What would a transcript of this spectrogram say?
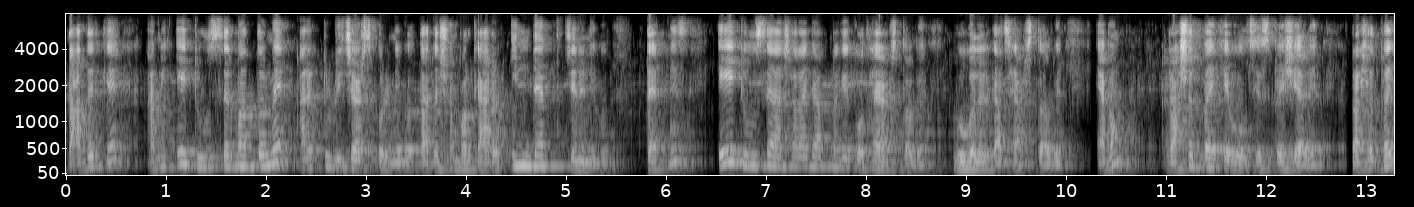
তাদেরকে আমি এই টুলস এর মাধ্যমে আরেকটু রিচার্জ করে নিব, তাদের সম্পর্কে আরও ইনডেপথ জেনে নিব। দ্যাট মিনস এই টুলসে আসার আগে আপনাকে কোথায় আসতে হবে? গুগলের কাছে আসতে হবে। এবং রাশেদ ভাইকে বলছি স্পেশালি রাশেদ ভাই,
